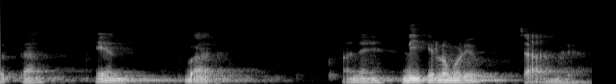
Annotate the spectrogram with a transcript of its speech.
વત્તા એન બાર. અને ડી કેટલો મળ્યો? ચાર મળ્યા.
